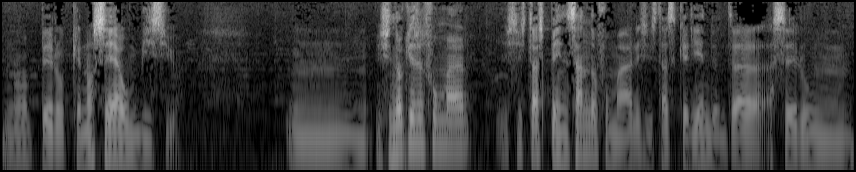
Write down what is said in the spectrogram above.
¿no? Pero que no sea un vicio. Mm, y si no quieres fumar, y si estás pensando fumar, y si estás queriendo entrar a ser un,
